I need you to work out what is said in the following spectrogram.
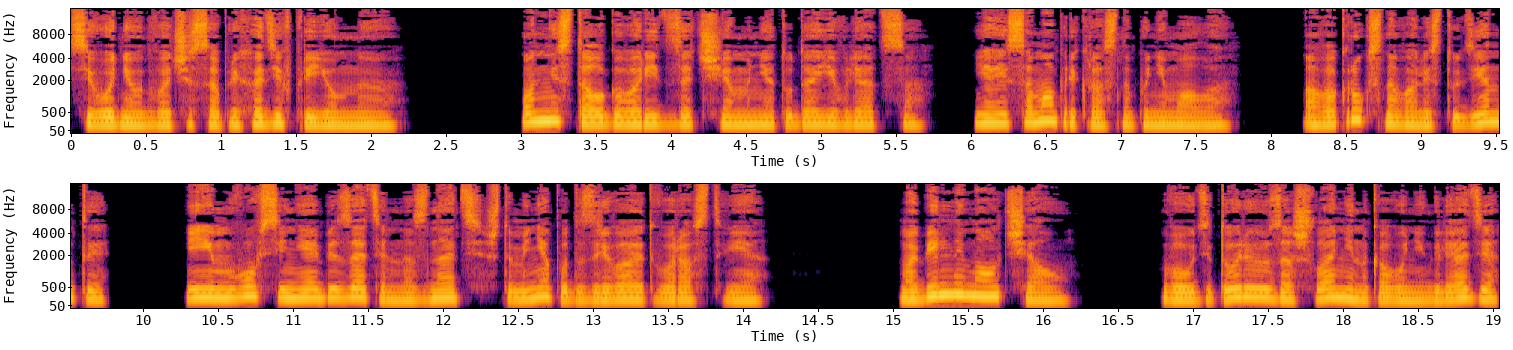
Сегодня в два часа приходи в приемную. Он не стал говорить, зачем мне туда являться. Я и сама прекрасно понимала. А вокруг сновали студенты, и им вовсе не обязательно знать, что меня подозревают в воровстве. Мобильный молчал. В аудиторию зашла, ни на кого не глядя,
